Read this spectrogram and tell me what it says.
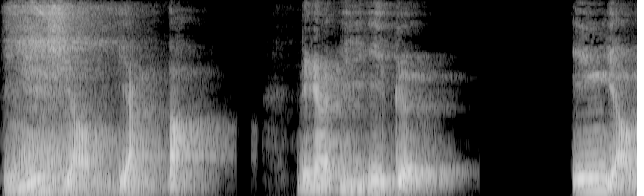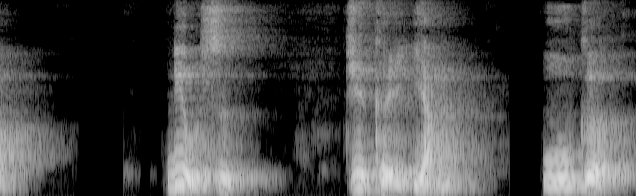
以小养大。你看，以一个。阴爻六四就可以养五个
